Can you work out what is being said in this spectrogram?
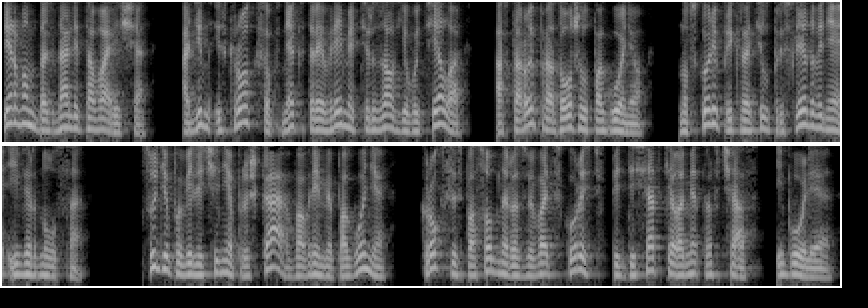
Первым догнали товарища. Один из кроксов некоторое время терзал его тело, а второй продолжил погоню, но вскоре прекратил преследование и вернулся. Судя по величине прыжка во время погони, кроксы способны развивать скорость в 50 км в час и более.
